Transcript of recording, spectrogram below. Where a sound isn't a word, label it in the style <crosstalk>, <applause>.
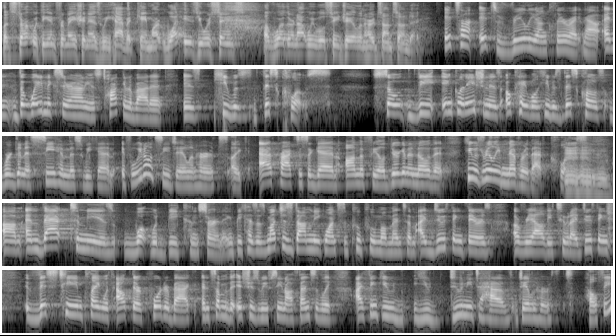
Let's start with the information as we have it, Kmart. What is your sense of whether or not we will see Jalen Hurts on Sunday? It's, uh, it's really unclear right now. And the way Nick Sirianni is talking about it is he was this close. So the inclination is, okay, well, he was this close. We're going to see him this weekend. If we don't see Jalen Hurts, like at practice again, on the field, you're going to know that he was really never that close. Mm-hmm. Um, and that, to me, is what would be concerning. Because as much as Dominique wants to poo-poo momentum, I do think there's a reality to it. I do think this team playing without their quarterback and some of the issues we've seen offensively, I think you, you do need to have Jalen Hurts healthy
